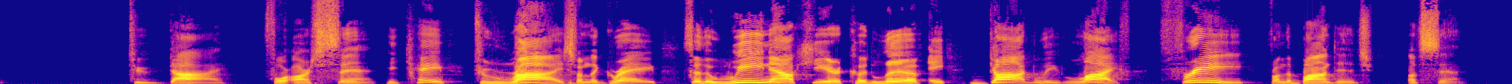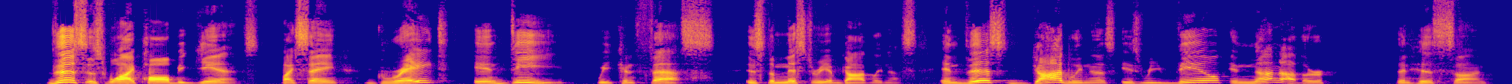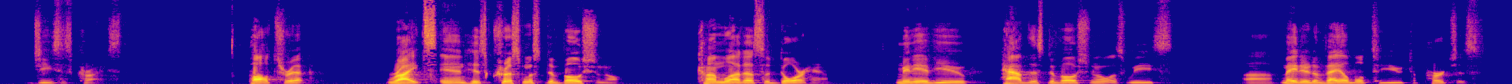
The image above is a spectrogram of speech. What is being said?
to die for our sin. He came to rise from the grave so that we now here could live a godly life free from the bondage of sin. This is why Paul begins by saying, Great indeed, we confess, is the mystery of godliness. And this godliness is revealed in none other than his Son, Jesus Christ. Paul Tripp writes in his Christmas devotional, Come, let us adore him. Many of you have this devotional as we uh, made it available to you to purchase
